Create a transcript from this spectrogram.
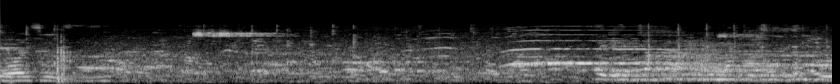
Sword season. Ladies and gentlemen, I'd like to give you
